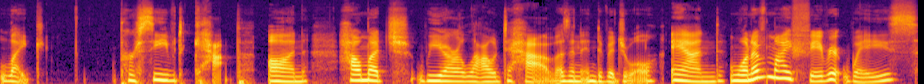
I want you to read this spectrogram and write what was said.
like perceived cap on how much we are allowed to have as an individual. And one of my favorite ways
